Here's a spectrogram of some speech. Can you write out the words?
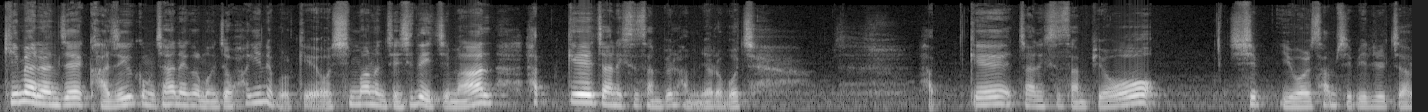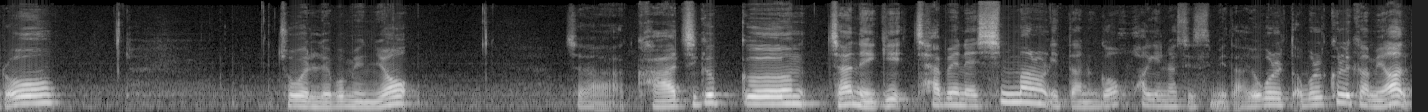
기말 현재 가지급금 잔액을 먼저 확인해 볼게요. 10만 원 제시돼 있지만 합계 잔액 시산표를 한번 열어보자. 합계 잔액 시산표 12월 31일자로 조회를 해보면요. 자, 가지급금 잔액이 차변에 10만 원 있다는 거 확인할 수 있습니다. 요걸 더블 클릭하면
